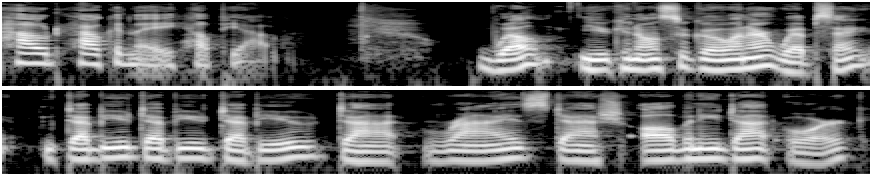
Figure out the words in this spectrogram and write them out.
how, how can they help you out? Well, you can also go on our website, www.rise-albany.org.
